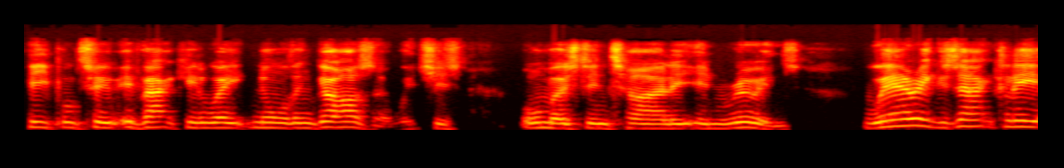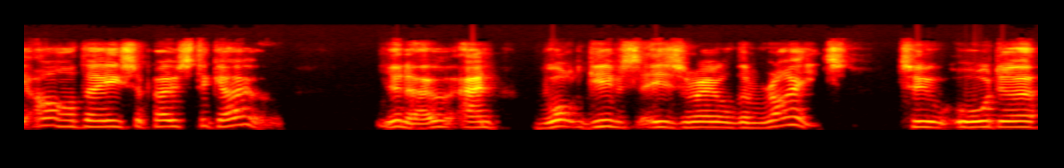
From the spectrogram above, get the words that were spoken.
people to evacuate northern gaza which is almost entirely in ruins where exactly are they supposed to go? You know and what gives israel the right to order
